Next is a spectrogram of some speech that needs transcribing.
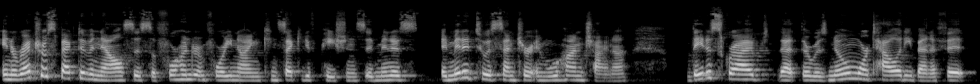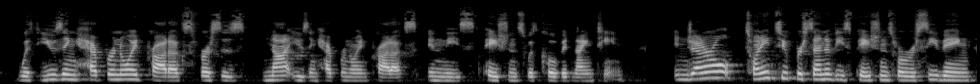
In a retrospective analysis of 449 consecutive patients admitted, admitted to a center in Wuhan, China, they described that there was no mortality benefit with using heparinoid products versus not using heparinoid products in these patients with COVID 19. In general, 22% of these patients were receiving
